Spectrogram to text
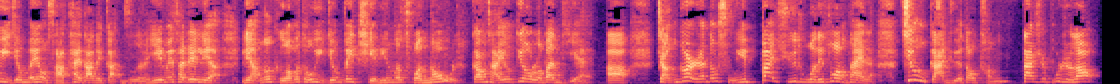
已经没有啥太大的感知了，因为他这两两个胳膊都已经被铁钉子穿透了。刚才又掉了半天啊，整个人都属于半虚脱的状态了，就感觉到疼，但是不知道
